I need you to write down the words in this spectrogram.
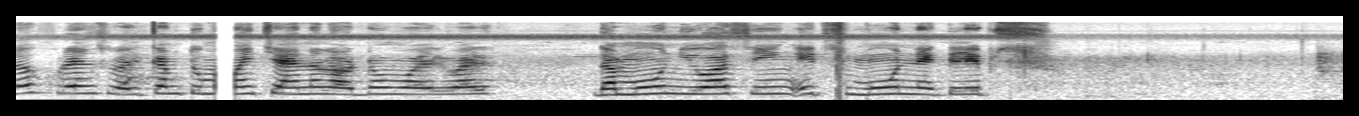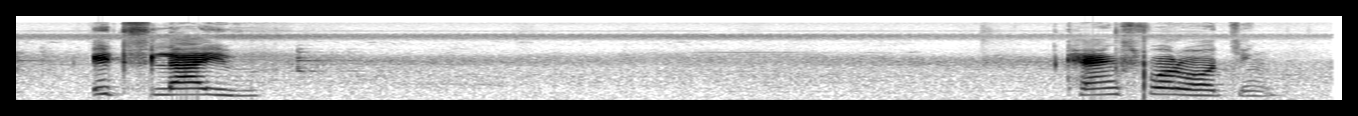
Hello friends, welcome to my channel Automobile World. The moon you are seeing, it's moon eclipse. It's live. Thanks for watching.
